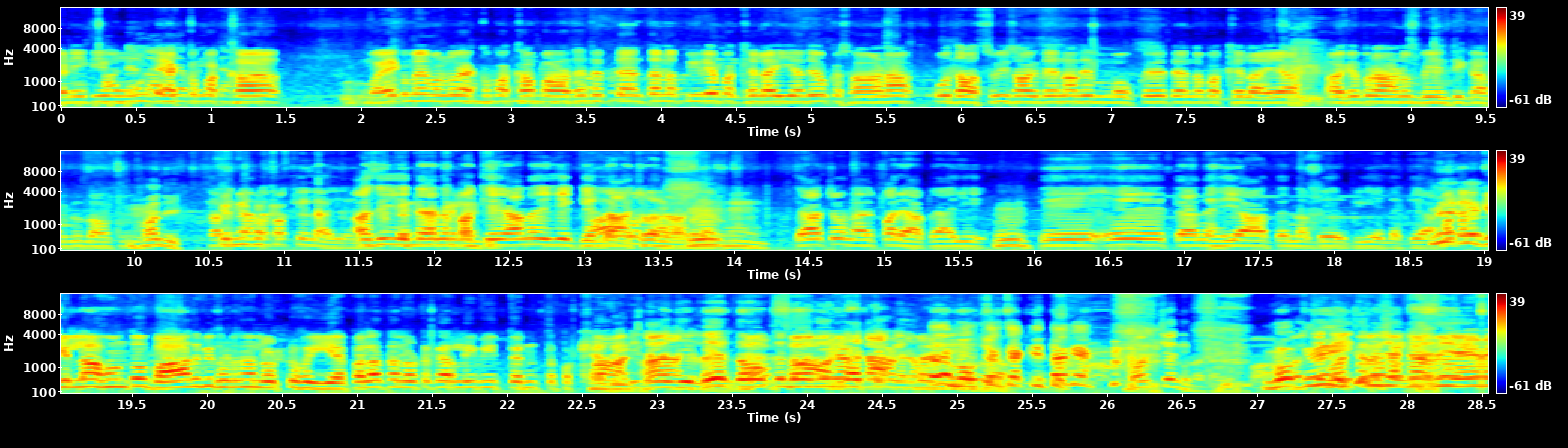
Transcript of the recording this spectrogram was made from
ਜਾਣੀ ਕਿ ਊਂ ਇੱਕ ਪੱਖਾ ਮਹਿਕਮੇ ਵੱਲੋਂ ਇੱਕ ਪੱਖਾ ਪਾਸੇ ਤੇ ਤਿੰਨ ਤਿੰਨ ਤੀਰੇ ਪੱਖੇ ਲਾਈ ਜਾਂਦੇ ਉਹ ਕਿਸਾਨ ਆ ਉਹ ਦੱਸ ਵੀ ਸਕਦੇ ਇਹਨਾਂ ਦੇ ਮੌਕੇ ਤੇ ਤਿੰਨ ਪੱਖੇ ਲਾਏ ਆ। ਆਗੇ ਭਰਾ ਨੂੰ ਬੇਨਤੀ ਕਰਦੇ ਦੱਸ ਹਾਂਜੀ। ਕਿੰਨੇ ਪੱਖੇ? ਲਾਏ ਆ ਅਸੀਂ ਇਹ ਤਿੰਨ ਪੱਖੇ ਆਂਦੇ ਜੀ ਗਿੱਲਾ ਝੋਨਾ ਕਿਆ ਝੋਨਾ ਭਰਿਆ ਪਿਆ ਜੀ ਹੂੰ। ਤੇ ਇਹ 3000 ਤੇ 90 ਰੁਪਏ ਲੱਗਿਆ। ਮਤਲਬ ਗਿੱਲਾ ਹੋਣ ਤੋਂ ਬਾਅਦ ਵੀ ਤੁਹਾਡੇ ਨਾਲ ਲੁੱਟ ਹੋਈ ਹੈ। ਪਹਿਲਾਂ ਤਾਂ ਲੁੱਟ ਕਰ ਲਈ ਵੀ ਤਿੰਨ ਪੱਖਿਆਂ ਦੀ। ਹਾਂਜੀ ਫਿਰ 2 ਕਿਲੋ ਦੀ ਘਟਾ ਕੇ ਇਹ ਮੌਕੇ ਚੈੱਕ ਕੀਤਾ ਗਿਆ ਪਹੁੰਚੇ ਨਹੀਂ ਪਤਾ। ਮੌਕੇ ਨਹੀਂ ਚੈੱਕ ਕਰਦੀ ਇਹ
